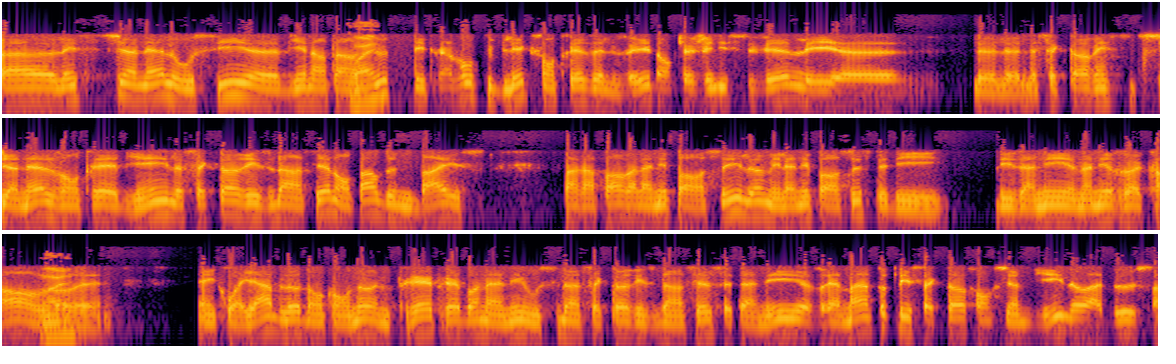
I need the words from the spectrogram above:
Euh, l'institutionnel aussi, bien entendu. Les travaux publics sont très élevés, donc le génie civil et le, le, secteur institutionnel vont très bien. Le secteur résidentiel, on parle d'une baisse par rapport à l'année passée, là, mais l'année passée, c'était des, des années, une année record euh, incroyable. Donc, on a une très, très bonne année aussi dans le secteur résidentiel cette année. Vraiment, tous les secteurs fonctionnent bien. Là, à 200,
